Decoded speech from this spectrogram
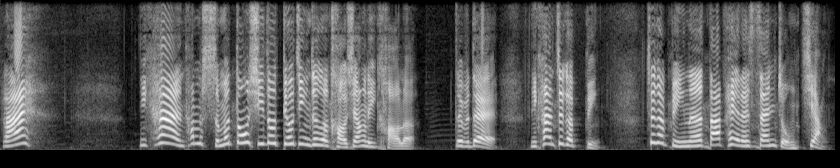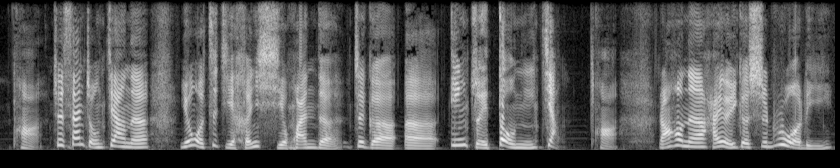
来，你看他们什么东西都丢进这个烤箱里烤了，对不对？你看这个饼，这个饼呢搭配了三种酱，哈，这三种酱呢有我自己很喜欢的这个呃鹰嘴豆泥酱，哈，然后呢还有一个是若梨。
